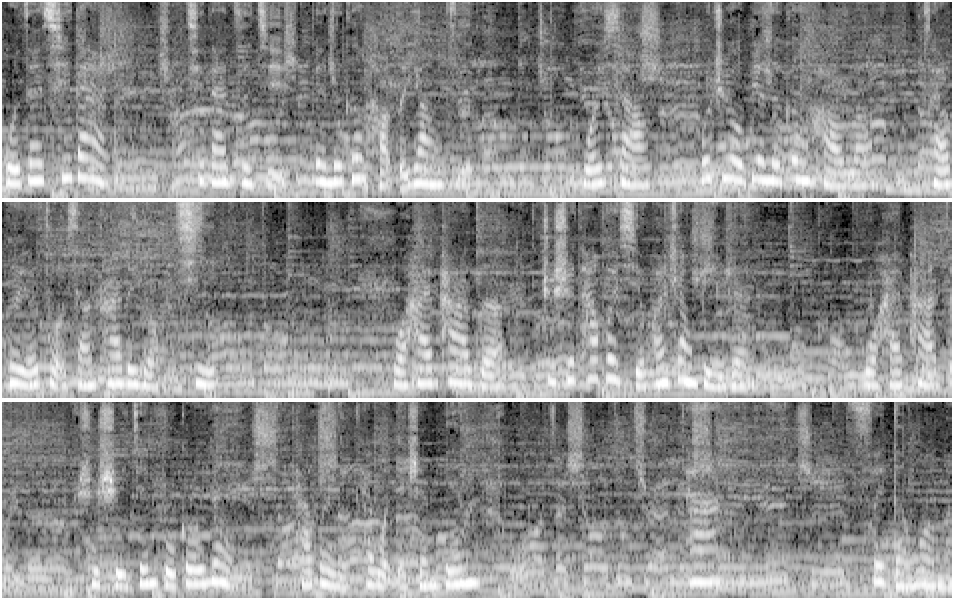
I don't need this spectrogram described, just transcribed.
我在期待，期待自己变得更好的样子。我想，我只有变得更好了，才会有走向他的勇气。我害怕的只是他会喜欢上别人，我害怕的是时间不够用，他会离开我的身边。他会等我吗？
